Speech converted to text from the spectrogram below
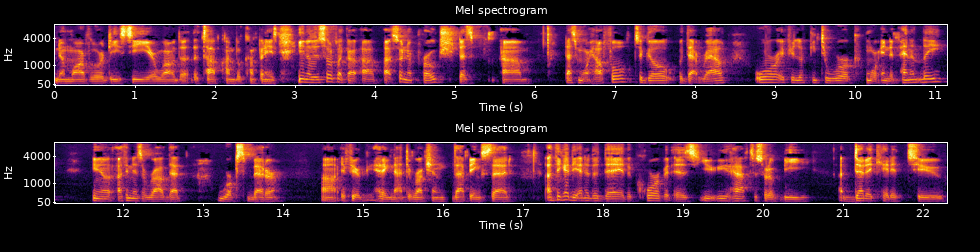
you know Marvel or DC or one of the, the top comic book companies. You know, there's sort of like a, a, a certain approach that's um, that's more helpful to go with that route. Or if you're looking to work more independently, you know, I think there's a route that works better uh, if you're heading that direction. That being said, I think at the end of the day, the core of it is you, you have to sort of be uh, dedicated to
